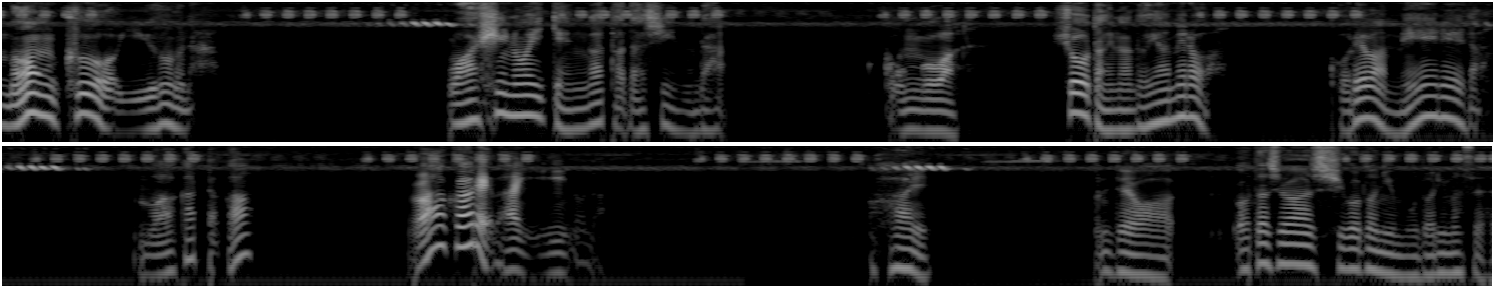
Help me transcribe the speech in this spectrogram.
文句を言うな。わしの意見が正しいのだ。今後は、正体などやめろ。これは命令だ。わかったか？わかればいいのだ。はい。では、私は仕事に戻ります。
